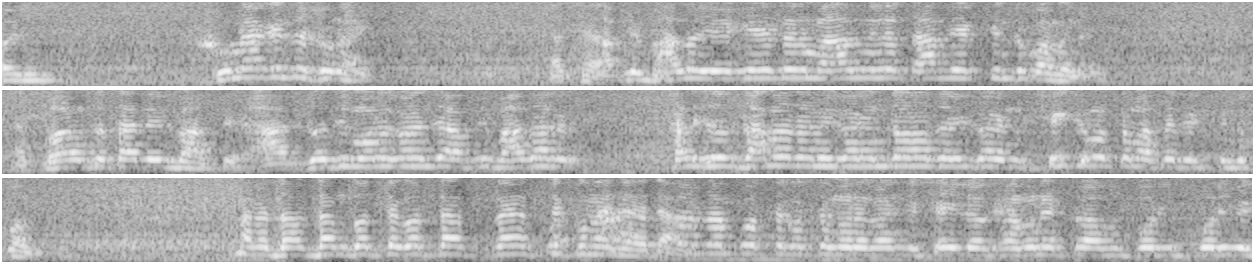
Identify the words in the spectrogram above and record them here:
ওই সোনা কিন্তু সোনাই। আচ্ছা। আপনি ভালো এ গ্রেডের মাল নিলে তার রেট কিন্তু কমে নাই। আচ্ছা। বরঞ্চ তার রেট বাড়ছে। আর যদি মনে করেন যে আপনি বাজার খালি শুধু দামাদামি করেন দরাদরি করেন সেই সমস্ত মাছের রেট কিন্তু কমছে মানে দরদাম করতে করতে আস্তে আস্তে কমে যায় দাম। দাম করতে করতে মনে করেন যে সেই লোক এমন একটা পরি- পরিবেশ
